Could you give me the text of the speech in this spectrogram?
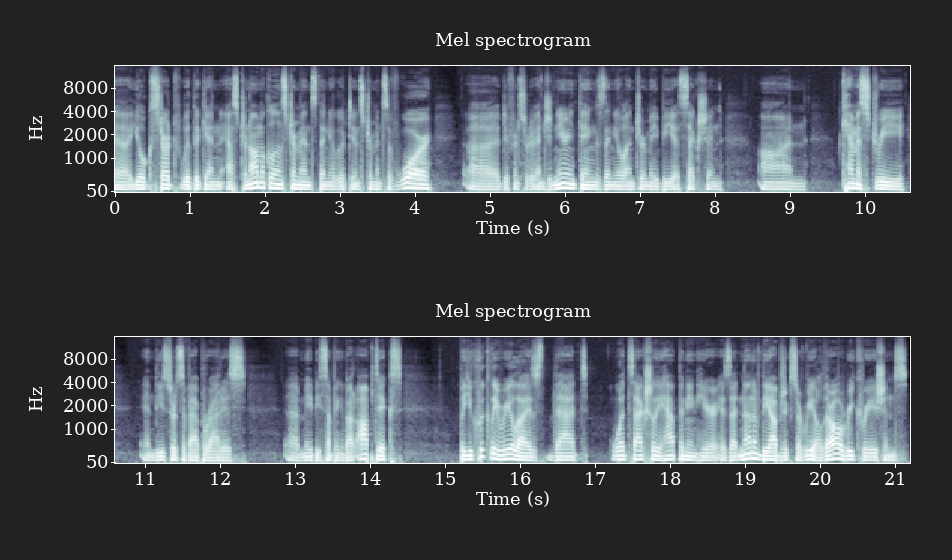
Uh, you'll start with, again, astronomical instruments, then you'll go to instruments of war, uh, different sort of engineering things. Then you'll enter maybe a section on chemistry and these sorts of apparatus, uh, maybe something about optics. But you quickly realize that what's actually happening here is that none of the objects are real, they're all recreations.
